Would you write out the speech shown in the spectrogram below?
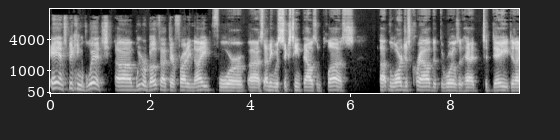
And speaking of which, uh, we were both out there Friday night for uh, I think it was sixteen thousand plus uh, the largest crowd that the Royals had had to date, and I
